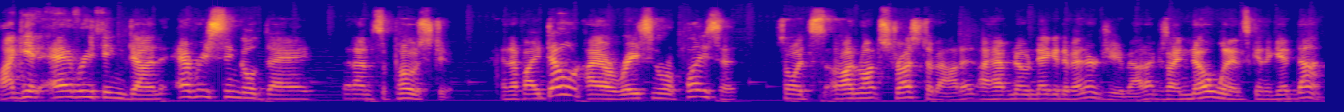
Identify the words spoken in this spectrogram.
I get everything done every single day that I'm supposed to. And if I don't, I erase and replace it so it's I'm not stressed about it. I have no negative energy about it because I know when it's going to get done.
